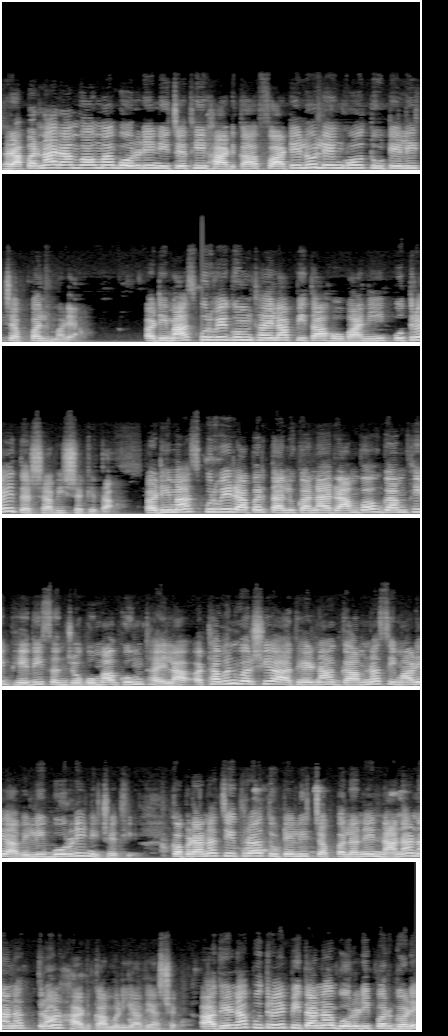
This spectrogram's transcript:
રાપરના રામવાવમાં બોરડી નીચેથી હાડકા ફાટેલો લેંઘો તૂટેલી ચપ્પલ મળ્યા. અઢી માસ પૂર્વે ગુમ થયેલા પિતા હોવાની પુત્રએ દર્શાવી શક્યતા. અઢી માસ પૂર્વે રાપર તાલુકાના રામવાવ ગામથી ભેદી સંજોગોમાં ગુમ થયેલા અઠાવન વર્ષીય આધેડના ગામના સીમાડે આવેલી બોરડી નીચેથી કપડાના ચિથરા તૂટેલી ચપ્પલ અને નાના નાના ત્રણ હાડકા મળી આવ્યા છે. આધેડના પુત્રએ પિતાના બોરડી પર ગળે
